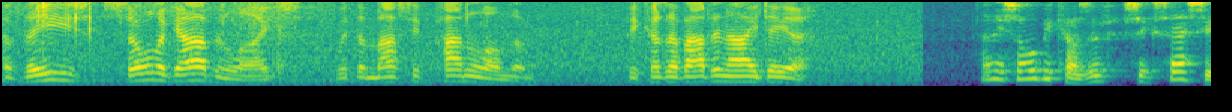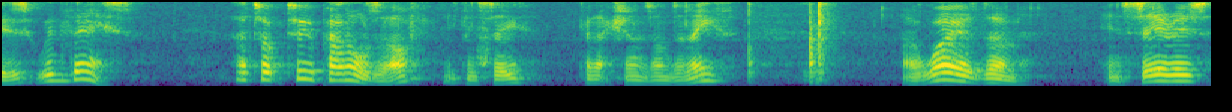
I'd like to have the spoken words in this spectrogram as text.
of these solar garden lights with the massive panel on them because I've had an idea. And it's all because of successes with this. I took two panels off you can see connections underneath. I wired them in series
